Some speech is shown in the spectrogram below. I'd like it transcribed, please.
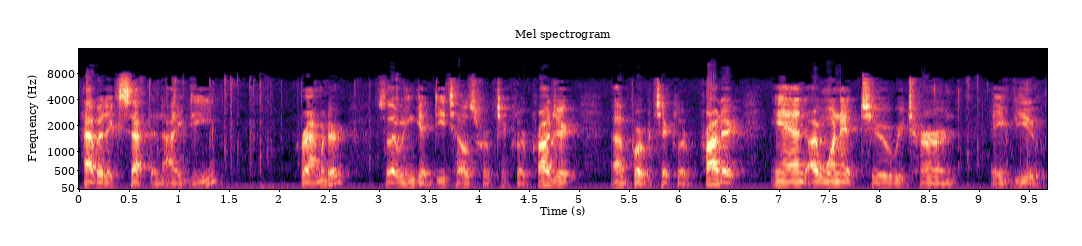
have it accept an ID parameter so that we can get details for a particular project, uh, for a particular product, and I want it to return a view.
